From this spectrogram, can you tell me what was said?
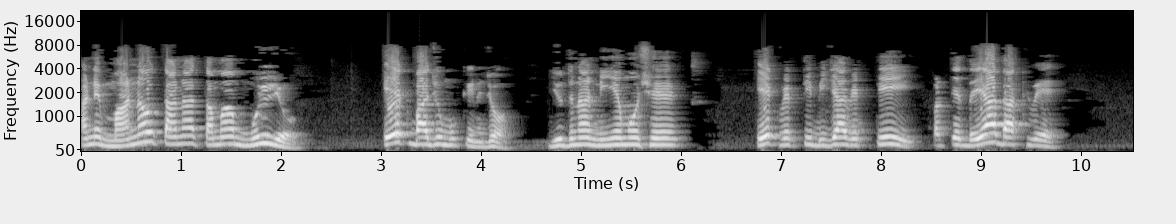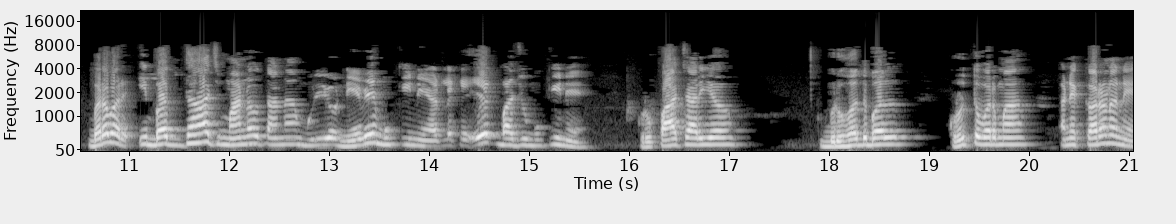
અને માનવતાના તમામ મૂલ્યો એક બાજુ મૂકીને જો, યુદ્ધના નિયમો છે, એક વ્યક્તિ બીજા વ્યક્તિ પ્રત્યે દયા દાખવે, બરાબર? એ બધા જ માનવતાના મૂલ્યો નેવે મૂકીને, એટલે કે એક બાજુ મૂકીને કૃપાચાર્ય, બૃહદબલ, કૃતવર્મા અને કર્ણને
